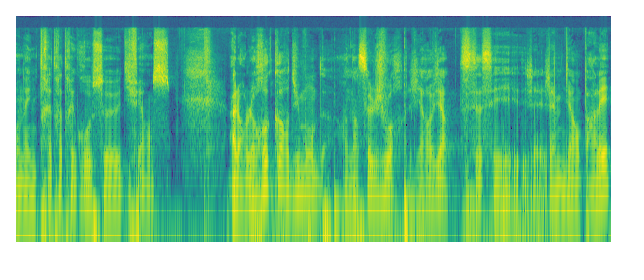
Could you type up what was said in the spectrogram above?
on a une très très très grosse différence. Alors le record du monde en un seul jour, j'y reviens. Ça c'est, j'aime bien en parler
